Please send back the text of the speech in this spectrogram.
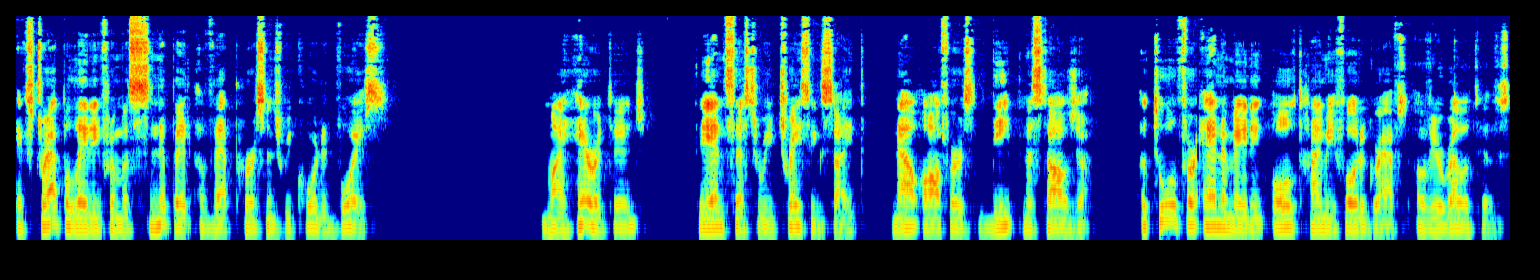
extrapolating from a snippet of that person's recorded voice. MyHeritage, the ancestry tracing site, now offers Deep Nostalgia, a tool for animating old timey photographs of your relatives.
